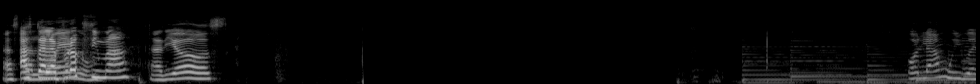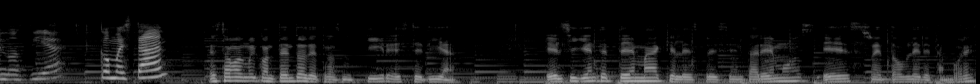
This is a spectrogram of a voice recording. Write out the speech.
Hasta, Hasta la próxima. Adiós. Hola, muy buenos días. ¿Cómo están? Estamos muy contentos de transmitir este día. El siguiente tema que les presentaremos es redoble de tambores.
